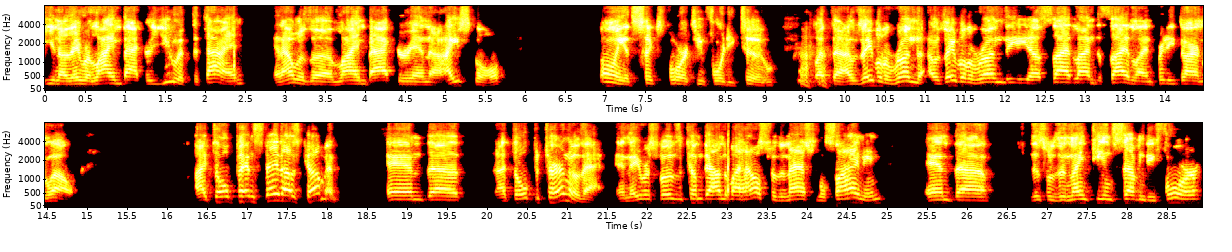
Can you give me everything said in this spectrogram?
you know they were linebacker U at the time, and I was a linebacker in uh, high school, only at six four two forty two. but uh, I was able to run. The, I was able to run the uh, sideline to sideline pretty darn well. I told Penn State I was coming, and uh, I told Paterno that, and they were supposed to come down to my house for the national signing, and uh, this was in 1974.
